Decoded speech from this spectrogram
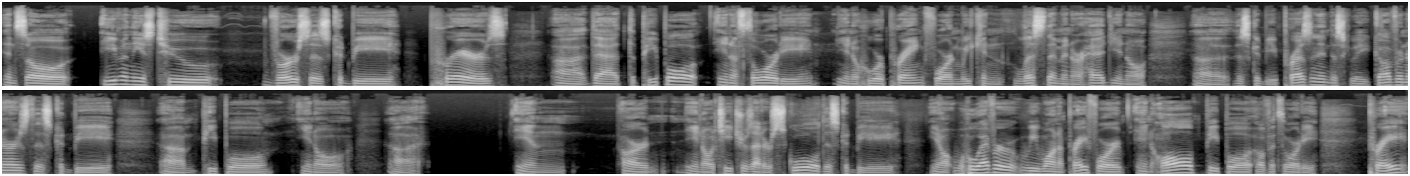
And so, even these two verses could be prayers uh, that the people in authority, you know, who are praying for, and we can list them in our head, you know, uh, this could be president, this could be governors, this could be um, people, you know, uh, in our you know teachers at our school. This could be you know whoever we want to pray for in Mhm. all people of authority pray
